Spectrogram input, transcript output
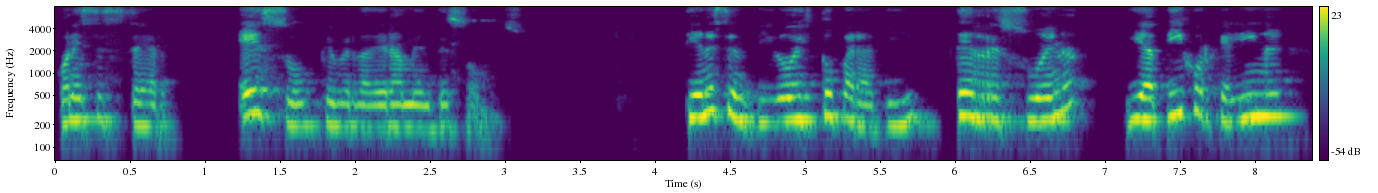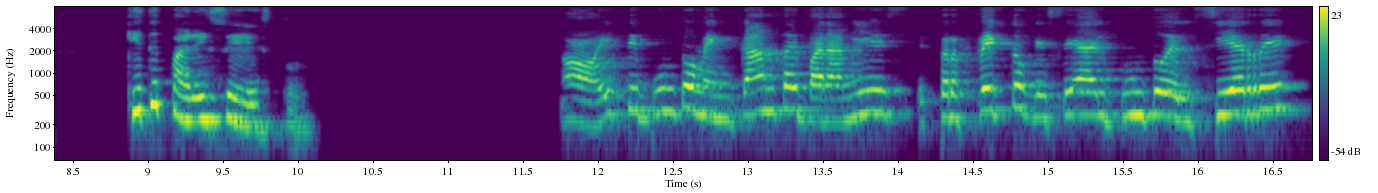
con ese ser, eso que verdaderamente somos. ¿Tiene sentido esto para ti? ¿Te resuena? Y a ti, Jorgelina, ¿qué te parece esto? este punto me encanta y para mí es perfecto que sea el punto del cierre,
